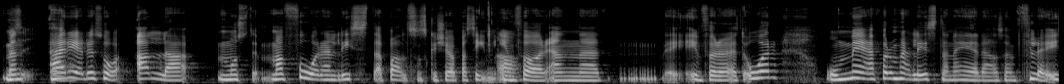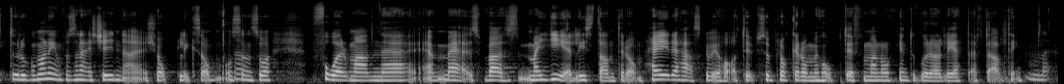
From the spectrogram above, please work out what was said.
Men Alltså, ja. här är det så, alla måste, man får en lista på allt som ska köpas in Ja. inför, en, eh, inför ett år. Och med på de här listorna är det alltså en flöjt och då går man in på sån här Kina-shop liksom och sen så får man, eh, med, man ger listan till dem. Hej det här ska vi ha, typ så plockar de ihop det för man orkar inte gå och leta efter allting. Nej.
